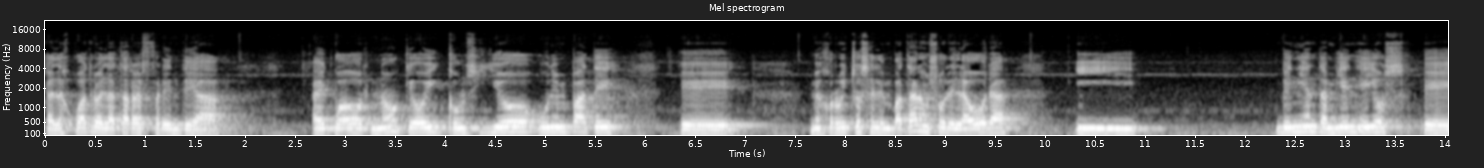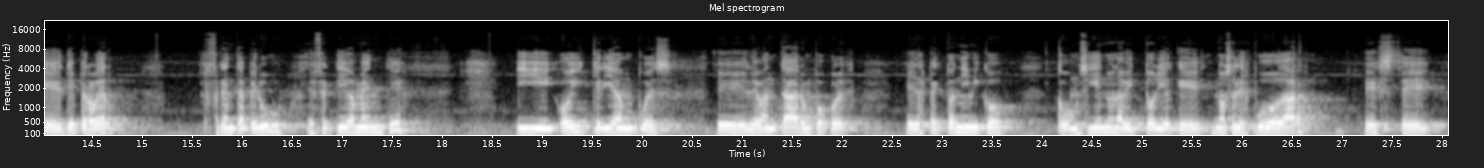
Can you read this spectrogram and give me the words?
a las 4 de la tarde frente a, a Ecuador, ¿no? que hoy consiguió un empate, mejor dicho, se le empataron sobre la hora y venían también ellos eh, de perder frente a Perú, efectivamente, y hoy querían pues eh, levantar un poco el aspecto anímico consiguiendo una victoria que no se les pudo dar, este,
